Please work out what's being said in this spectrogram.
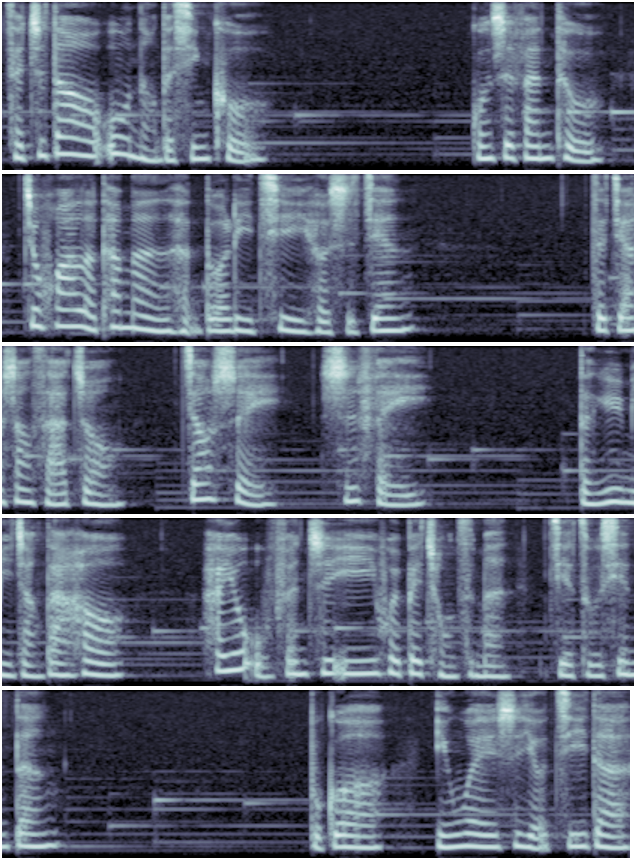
才知道务农的辛苦。光是翻土就花了他们很多力气和时间。再加上撒种、浇水、施肥，等玉米长大后，还有五分之一会被虫子们捷足先登。不过，因为是有机的，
